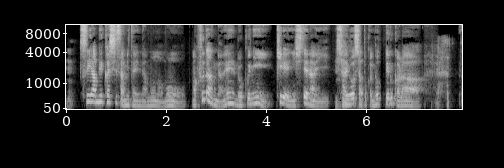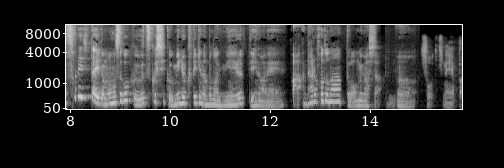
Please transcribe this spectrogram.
うん艶めかしさみたいなものも、まあ普段がね、ろくに綺麗にしてない車用車とか乗ってるから、それ自体がものすごく美しく魅力的なものに見えるっていうのはね、あ、なるほどなとは思いました。うん。そうですね。やっぱ、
